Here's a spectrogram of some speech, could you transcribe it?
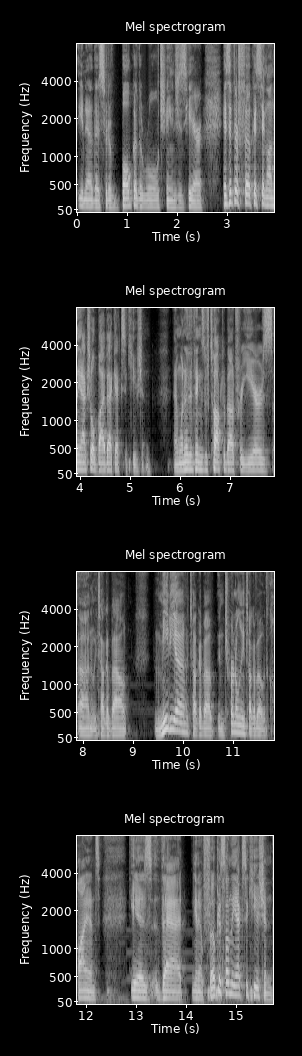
you know the sort of bulk of the rule changes here is that they're focusing on the actual buyback execution. And one of the things we've talked about for years, uh, that we talk about in the media, we talk about internally, talk about with clients, is that you know focus on the execution.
